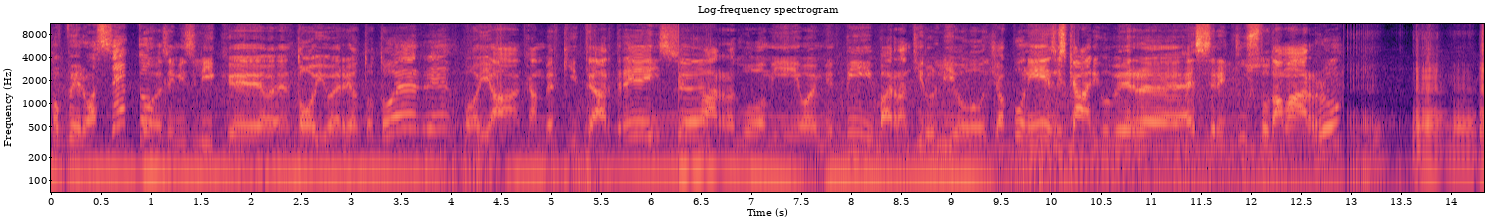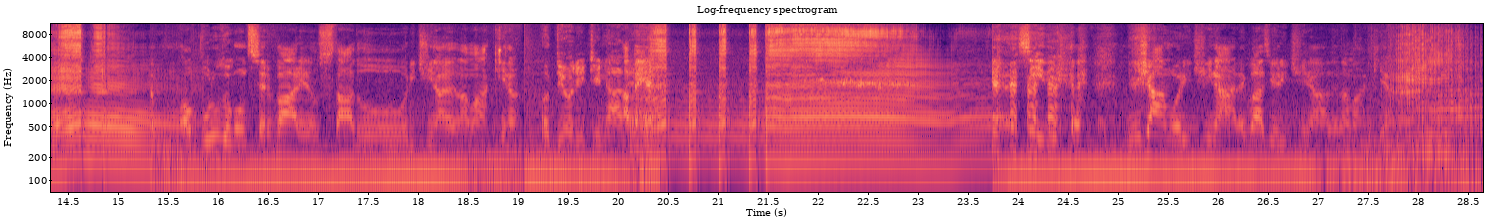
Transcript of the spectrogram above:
Ovvero assetto, semi slick eh, Toyo R88R, poi ha camber kit hard race, barra duomi OMP, barra antirollio giapponese, scarico per eh, essere il giusto tamarro. Ho voluto conservare lo stato originale della macchina. oddio originale. Vabbè. Eh, sì, diciamo originale, quasi originale la macchina.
